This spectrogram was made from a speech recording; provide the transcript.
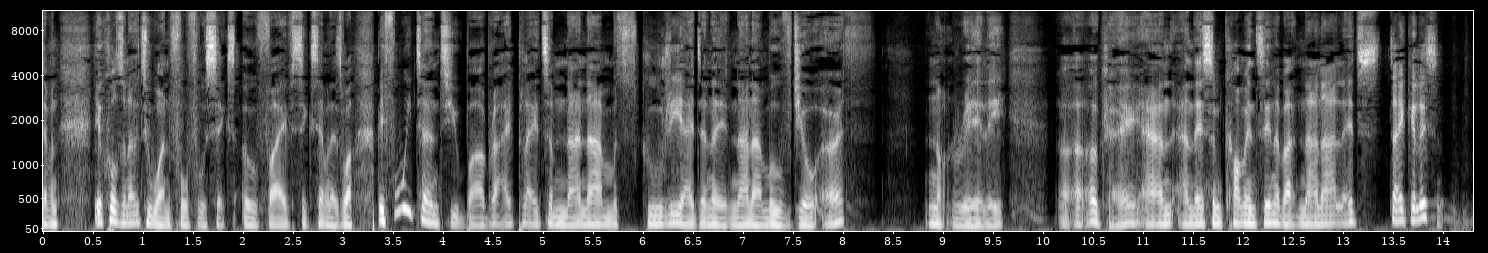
0567. Your calls on 021 446 0567 as well. Before we turn to you, Barbara, I played some Nana Mouskouri. I don't know if Nana moved your earth. Not really. Uh, okay, and, and there's some comments in about Nana. Let's take a listen.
